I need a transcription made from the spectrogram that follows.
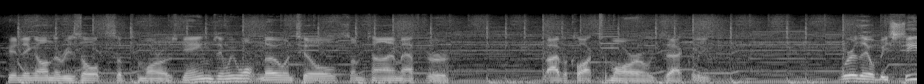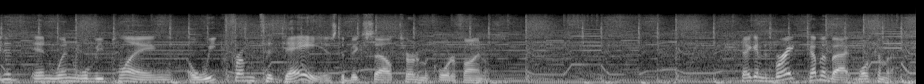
depending on the results of tomorrow's games. And we won't know until sometime after 5 o'clock tomorrow exactly where they'll be seated and when we'll be playing. A week from today is the Big South Tournament quarterfinals. Taking a break, coming back, more coming up.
